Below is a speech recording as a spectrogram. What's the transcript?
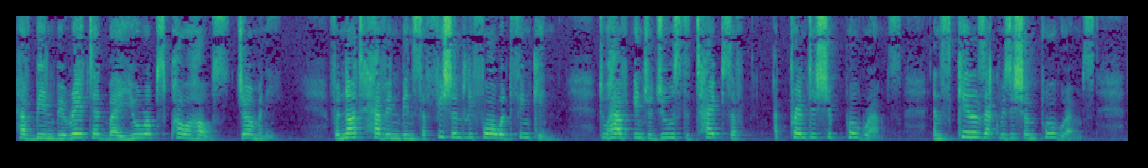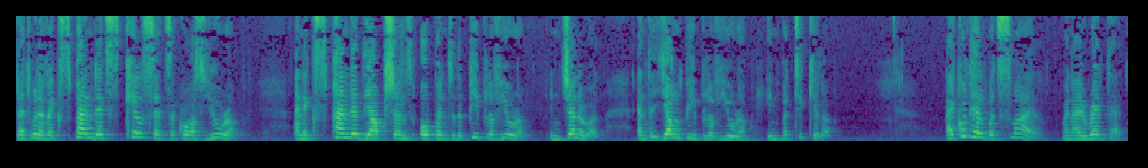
have been berated by Europe's powerhouse, Germany, for not having been sufficiently forward thinking to have introduced the types of apprenticeship programs and skills acquisition programs that would have expanded skill sets across Europe and expanded the options open to the people of Europe in general and the young people of Europe in particular. I couldn't help but smile when I read that,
